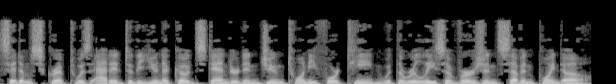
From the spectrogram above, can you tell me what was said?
Siddham script was added to the Unicode standard in June 2014 with the release of version 7.0.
